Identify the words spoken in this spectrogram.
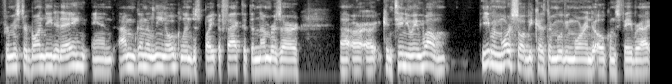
for Mister Bundy today, and I'm going to lean Oakland despite the fact that the numbers are uh, are, are continuing well even more so because they're moving more into Oakland's favor. I,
